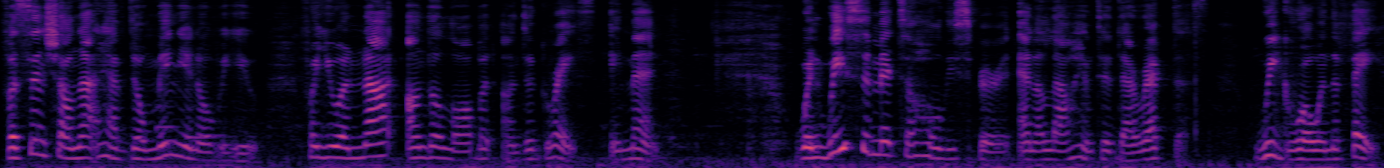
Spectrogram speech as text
For sin shall not have dominion over you, for you are not under law but under grace. Amen. When we submit to Holy Spirit and allow Him to direct us, we grow in the faith.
